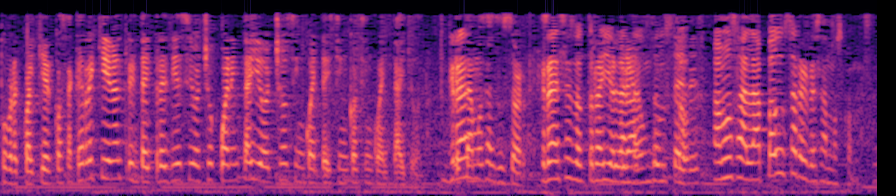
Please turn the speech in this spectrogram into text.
por cualquier cosa que requieran 33 18 48 55 51. Gracias. Estamos a sus órdenes. Gracias, doctora Yolanda, un gusto. Vamos a la pausa, regresamos con más.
